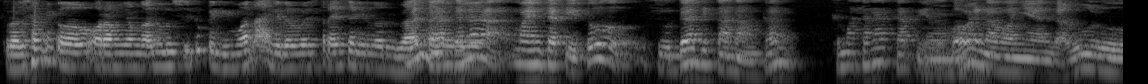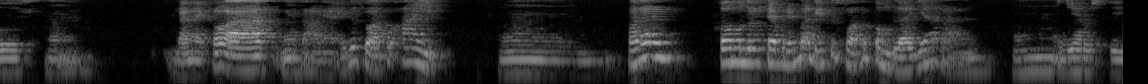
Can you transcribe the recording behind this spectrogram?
Perasaan kalau orang yang nggak lulus itu kayak gimana gitu, stresnya di luar biasa. Benar, gitu. karena mindset itu sudah ditanamkan ke masyarakat ya, Hmm. bahwa yang namanya nggak lulus, Hmm. Nggak naik kelas misalnya, itu suatu aib. Hmm. Padahal kalau menurut saya pribadi itu suatu pembelajaran. Hmm, dia harus di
